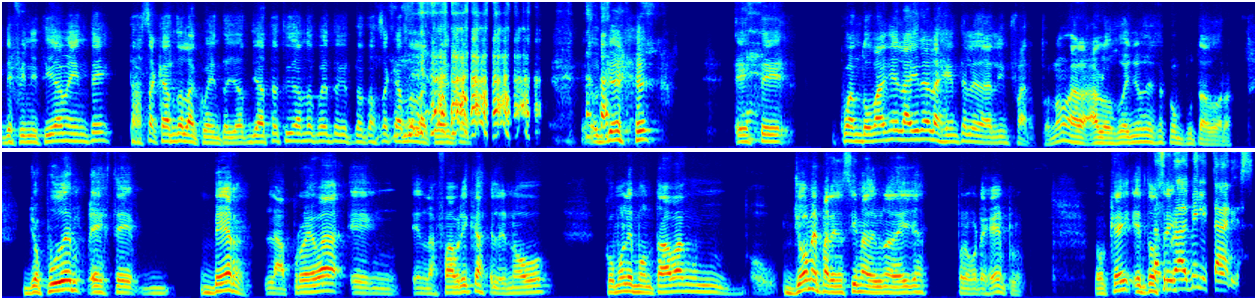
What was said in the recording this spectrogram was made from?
Definitivamente estás sacando la cuenta. Ya, ya te estoy dando cuenta que te estás sacando la cuenta. ¿Ok? Este, cuando va en el aire, la gente le da el infarto, ¿no? A, a los dueños de esa computadora. Yo pude este, ver la prueba en, en las fábricas de Lenovo cómo le montaban un... Yo me paré encima de una de ellas, por ejemplo. ¿Ok? Entonces... Las militares.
